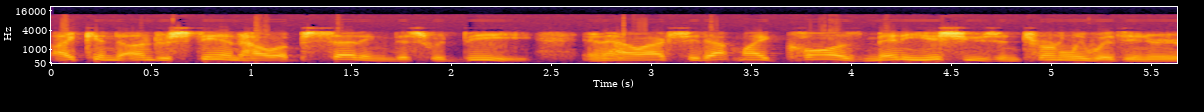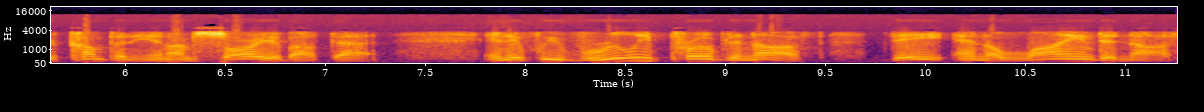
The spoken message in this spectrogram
I can understand how upsetting this would be and how actually that might cause many issues internally within your company and I'm sorry about that. And if we've really probed enough, they and aligned enough,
